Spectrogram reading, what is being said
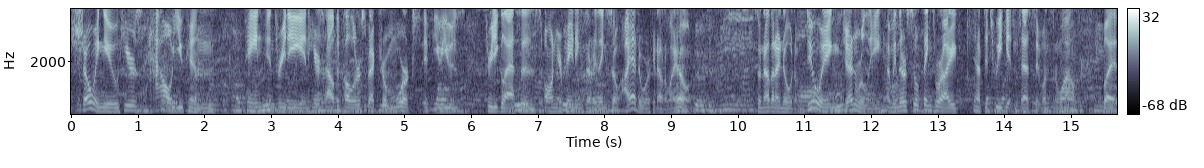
showing you here's how you can paint in 3D, and here's how the color spectrum works if you use 3D glasses on your paintings and everything. So I had to work it out on my own. So now that I know what I'm doing, generally, I mean, there's still things where I have to tweak it and test it once in a while. But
